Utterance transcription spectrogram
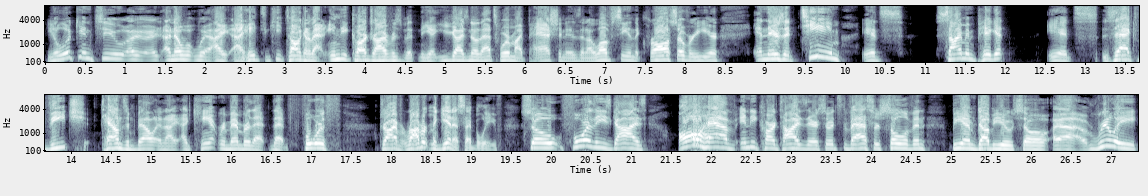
You look into, uh, I know I, I hate to keep talking about IndyCar drivers, but you guys know that's where my passion is. And I love seeing the crossover here. And there's a team, it's Simon Pigot, it's Zach Veach, Townsend Bell, and I, I can't remember that, that fourth driver, Robert McGinnis, I believe. So four of these guys all have IndyCar ties there. So it's the Vasser Sullivan BMW. So uh, really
